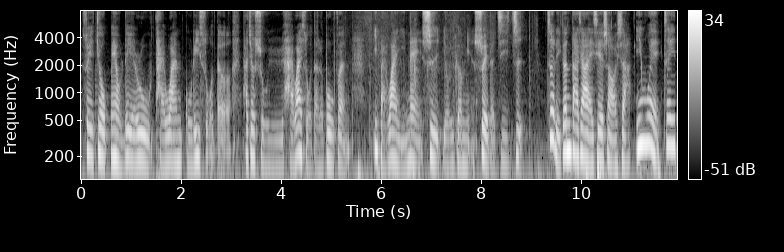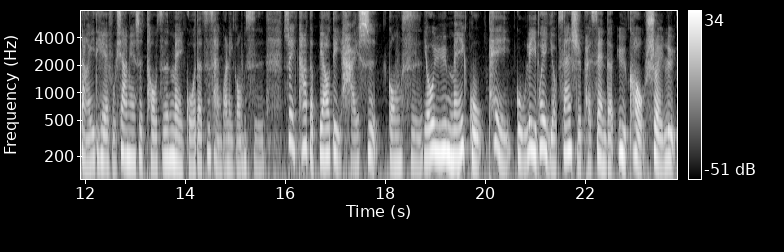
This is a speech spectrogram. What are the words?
所以就没有列入台湾股利所得，它就属于海外所得的部分。一百万以内是有一个免税的机制。这里跟大家来介绍一下，因为这一档 ETF 下面是投资美国的资产管理公司，所以它的标的还是公司。由于美股配股利会有三十 percent 的预扣税率，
